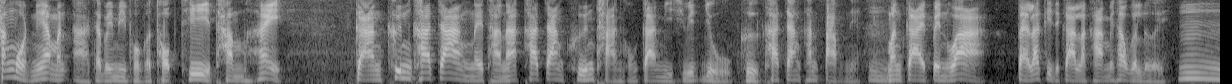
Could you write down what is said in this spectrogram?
ทั้งหมดเนี่ยมันอาจจะไปมีผลกระทบที่ทำให้การขึ้นค่าจ้างในฐานะค่าจ้างพื้นฐานของการมีชีวิตอยู่ คือค่าจ้างขั้นต่ำเนี่ยมันกลายเป็นว่าแต่ละกิจการราคาไม่เท่ากันเลย อืม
